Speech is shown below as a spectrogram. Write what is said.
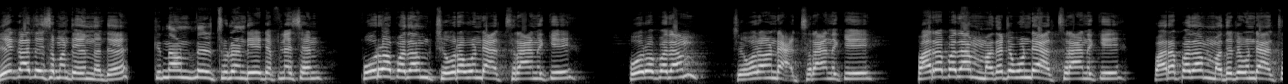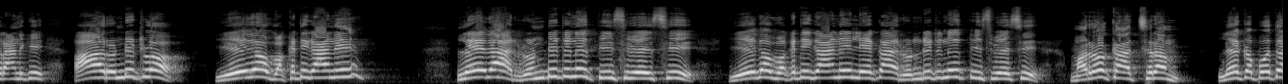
ఏకాదేశం అంటే ఏంటంటే కింద ఉంటుంది చూడండి డెఫినేషన్ పూర్వపదం చివర ఉండే అక్షరానికి పూర్వపదం చివర ఉండే అక్షరానికి పరపదం మొదట ఉండే అక్షరానికి పరపదం మొదట ఉండే అక్షరానికి ఆ రెండిట్లో ఏదో ఒకటి కానీ లేదా రెండిటిని తీసివేసి ఏదో ఒకటి కానీ లేక రెండిటిని తీసివేసి మరొక అక్షరం లేకపోతే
